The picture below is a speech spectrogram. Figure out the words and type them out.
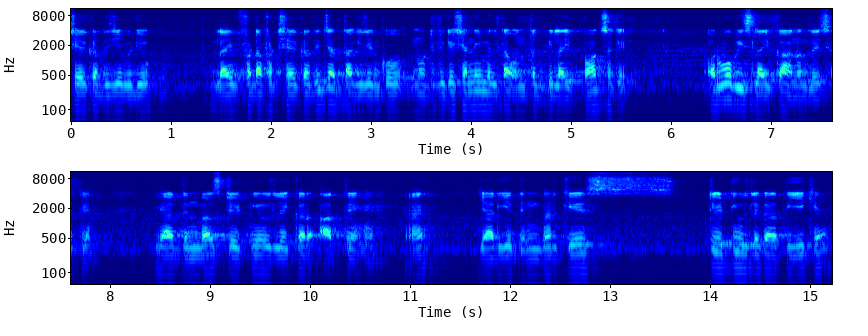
शेयर कर दीजिए वीडियो। लाइव फटाफट शेयर कर दीजिए ताकि जिनको नोटिफिकेशन नहीं मिलता उन तक भी लाइव पहुँच सके और वो भी इस लाइव का आनंद ले सकें। यार दिन भर स्टेट न्यूज़ लेकर आते हैं हैं? यार ये दिन भर के स्टेट न्यूज़ लेकर आते ये क्या? है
